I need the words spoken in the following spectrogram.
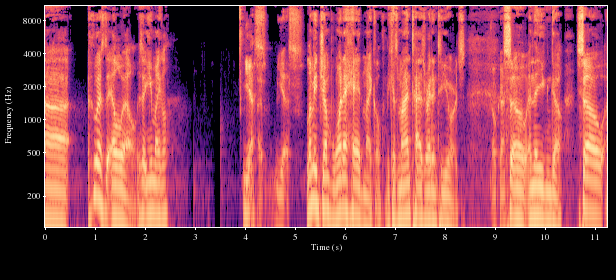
uh, who has the LOL? Is that you, Michael? Yes. Yes. Let me jump one ahead, Michael, because mine ties right into yours. Okay. So, and then you can go. So,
